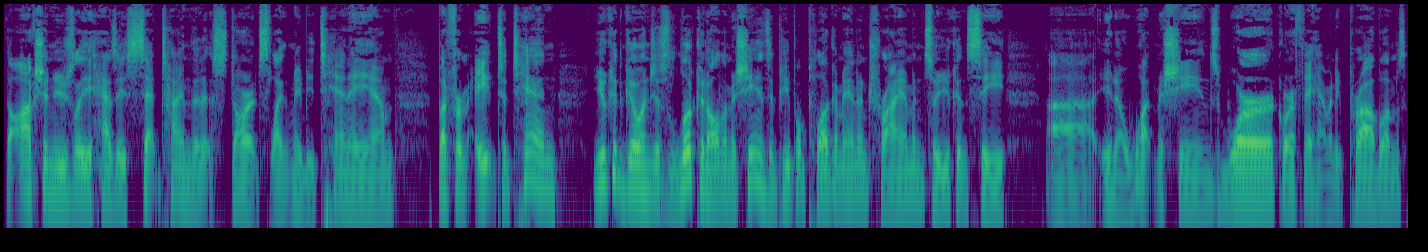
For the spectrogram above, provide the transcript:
The auction usually has a set time that it starts, like maybe 10 a.m. But from 8 to 10, you could go and just look at all the machines and people plug them in and try them. And so you can see, uh, you know, what machines work or if they have any problems.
